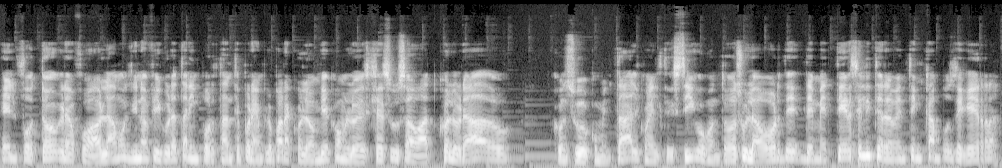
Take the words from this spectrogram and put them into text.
El fotógrafo, hablamos de una figura tan importante, por ejemplo, para Colombia como lo es Jesús Abad Colorado, con su documental, con el testigo, con toda su labor de, de meterse literalmente en campos de guerra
